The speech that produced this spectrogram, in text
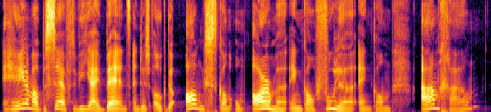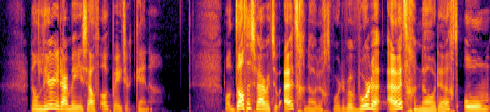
helemaal beseft wie jij bent en dus ook de angst kan omarmen en kan voelen en kan aangaan, dan leer je daarmee jezelf ook beter kennen. Want dat is waar we toe uitgenodigd worden. We worden uitgenodigd om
